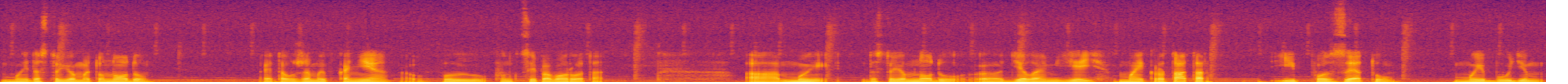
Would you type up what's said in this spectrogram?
Мы достаем эту ноду. Это уже мы в коне в функции поворота. А, мы достаем ноду, э, делаем ей Make Rotator. И по Z мы будем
